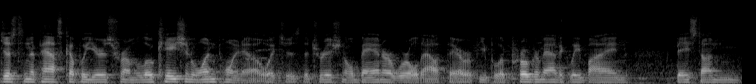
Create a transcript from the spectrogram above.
just in the past couple of years from location 1.0, which is the traditional banner world out there where people are programmatically buying based on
